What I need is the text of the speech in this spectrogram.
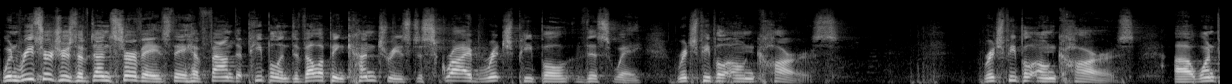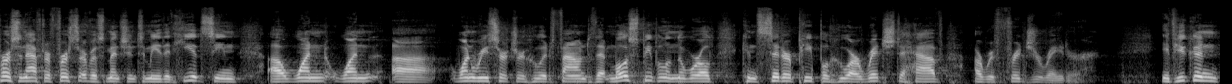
When researchers have done surveys, they have found that people in developing countries describe rich people this way rich people own cars. Rich people own cars. Uh, one person after first service mentioned to me that he had seen uh, one, one, uh, one researcher who had found that most people in the world consider people who are rich to have a refrigerator. If you can,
